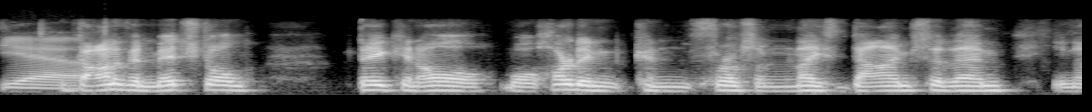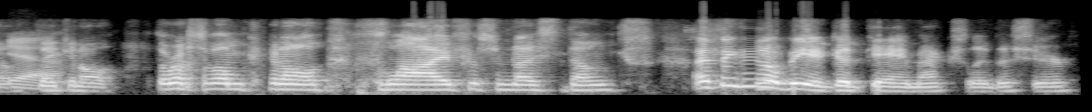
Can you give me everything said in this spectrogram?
Yeah. Donovan Mitchell, they can all well Harden can throw some nice dimes to them. You know, Yeah. they can all the rest of them can all fly for some nice dunks. I think it'll be a good game actually this year.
